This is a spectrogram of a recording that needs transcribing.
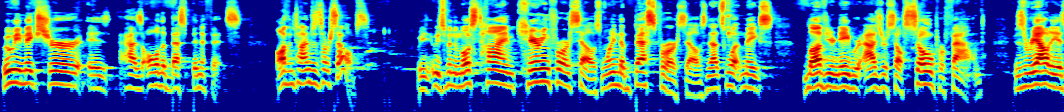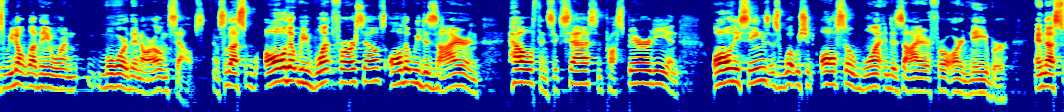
Who do we make sure is, has all the best benefits? Oftentimes it's ourselves. We, we spend the most time caring for ourselves, wanting the best for ourselves. And that's what makes love your neighbor as yourself so profound. Because the reality is, we don't love anyone more than our own selves. And so that's all that we want for ourselves, all that we desire in health and success and prosperity and all these things is what we should also want and desire for our neighbor. And thus,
